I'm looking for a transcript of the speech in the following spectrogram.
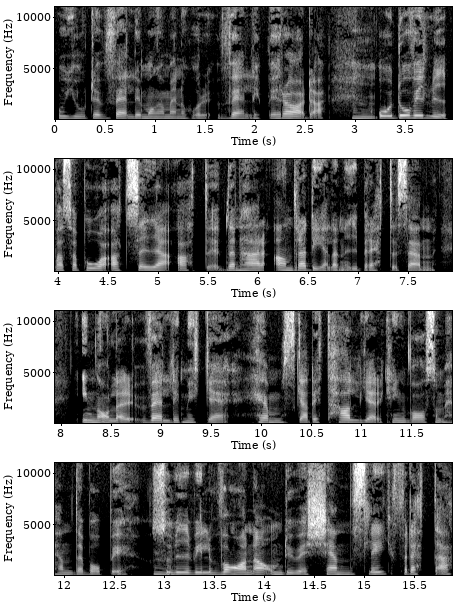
Och gjorde väldigt många människor väldigt berörda. Och då vill vi passa på att säga att den här andra delen i berättelsen innehåller väldigt mycket hemska detaljer kring vad som hände Bobby. Så vi vill varna om du är känslig för detta.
